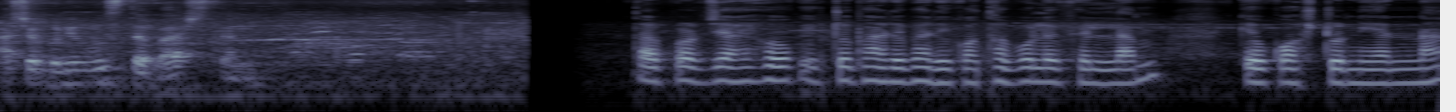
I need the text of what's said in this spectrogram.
আশা করি বুঝতে পারছেন। তারপর যাই হোক, একটু ভারী ভারী কথা বলে ফেললাম। কেউ কষ্ট নিয়েন না।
